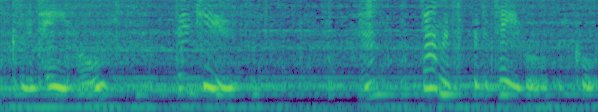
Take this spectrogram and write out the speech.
Damask for the tables. Don't you? Damask for the tables, of course.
